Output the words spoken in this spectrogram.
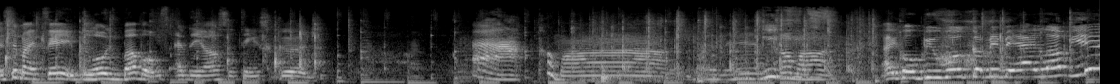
This is my favorite, blowing bubbles, and they also taste good. Ah, come on. Come on. I hope you welcome me, baby. I love you.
